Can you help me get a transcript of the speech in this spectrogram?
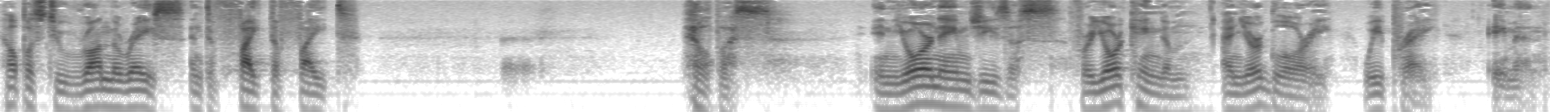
Help us to run the race and to fight the fight. Help us. In your name, Jesus, for your kingdom and your glory, we pray. Amen.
